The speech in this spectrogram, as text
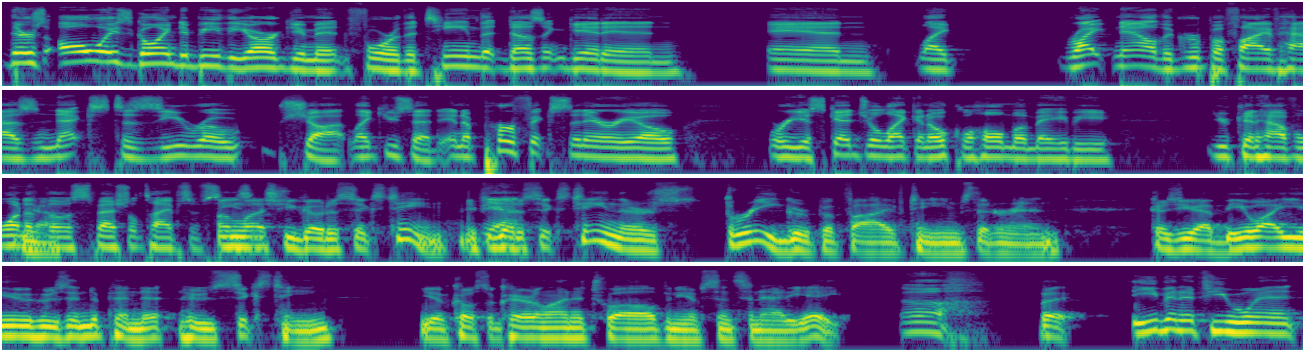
there's always going to be the argument for the team that doesn't get in and like right now the group of five has next to zero shot like you said in a perfect scenario where you schedule like an oklahoma maybe you can have one yeah. of those special types of seasons unless you go to 16 if you yeah. go to 16 there's three group of five teams that are in because you have byu who's independent who's 16 you have coastal carolina 12 and you have cincinnati 8 Ugh. but even if you went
